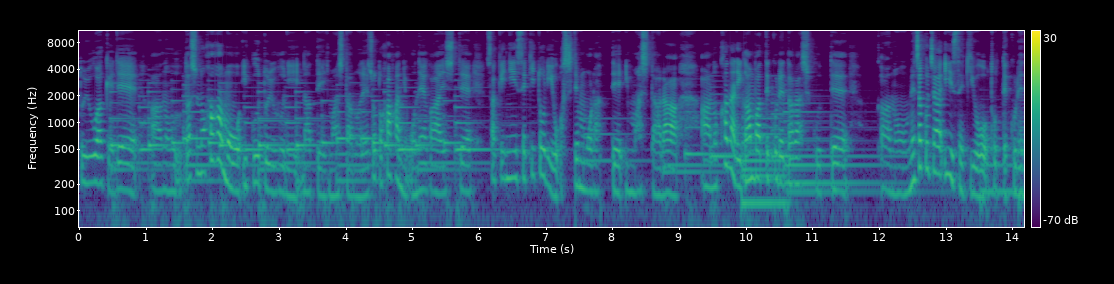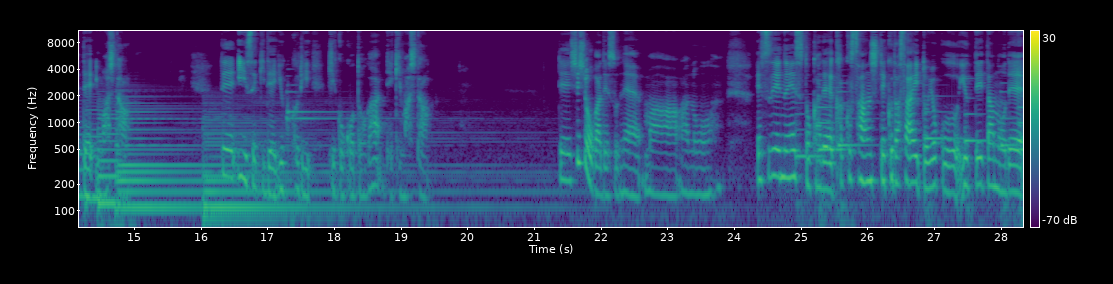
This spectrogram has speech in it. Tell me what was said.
というわけで、あの、私の母も行くというふうになっていましたので、ちょっと母にお願いして、先に席取りをしてもらっていましたら、あの、かなり頑張ってくれたらしくて、あの、めちゃくちゃいい席を取ってくれていました。で、いい席でゆっくり聞くことができました。で、師匠がですね、まあ、あの、SNS とかで拡散してくださいとよく言っていたので、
